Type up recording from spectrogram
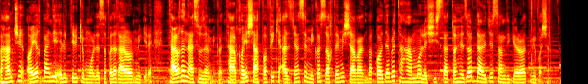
و همچنین آیق بندی الکتریک مورد استفاده قرار می‌گیره. تلق نسوز میکا. تلق های شفافی که از جنس میکا ساخته می شوند و قادر به تحمل 600 تا 1000 درجه سانتیگراد می باشند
